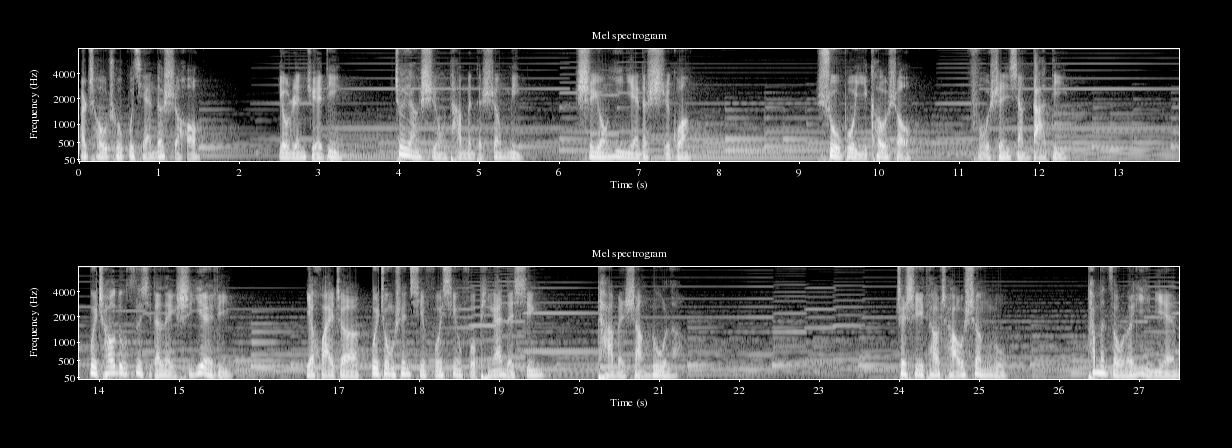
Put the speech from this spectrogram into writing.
而踌躇不前的时候，有人决定。这样使用他们的生命，使用一年的时光，数步一叩首，俯身向大地，为超度自己的累世业力，也怀着为众生祈福幸福平安的心，他们上路了。这是一条朝圣路，他们走了一年，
